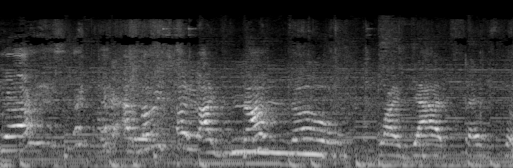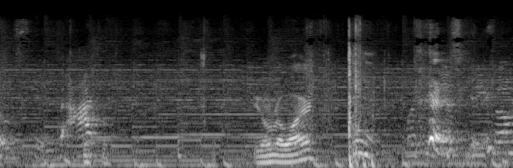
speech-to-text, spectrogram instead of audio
guys. And let me tell you, I do not know why Dad says those things. I You don't know why? what's this, Miko?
